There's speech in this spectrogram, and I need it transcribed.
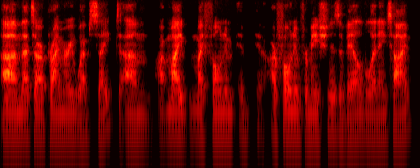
Um, that's our primary website. Um, my my phone our phone information is available at any time.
